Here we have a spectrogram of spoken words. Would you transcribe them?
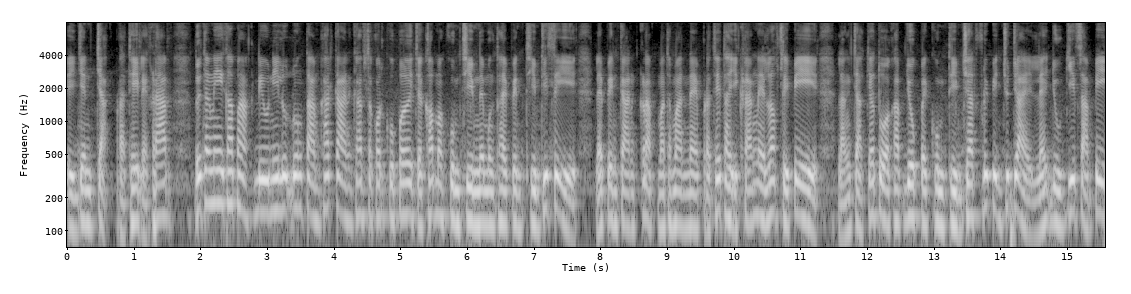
เอเจนต์จากประเทศเลยครับ โดยทั้งนี้ครับหากดีลนี้ลุล่วงตามคาดการณ์ครับสกอตคูเปอร์จะเข้ามาคุมทีมในเมืองไทยเป็นทีมทีสี่ 4 และเป็นการกลับมาทำงานในประเทศไทยอีกครั้งในรอบ 4 ปี หลังจากเจ้าตัวครับยกไปคุมทีมชาติฟิลิปปินส์ชุดใหญ่และยู23 ปี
